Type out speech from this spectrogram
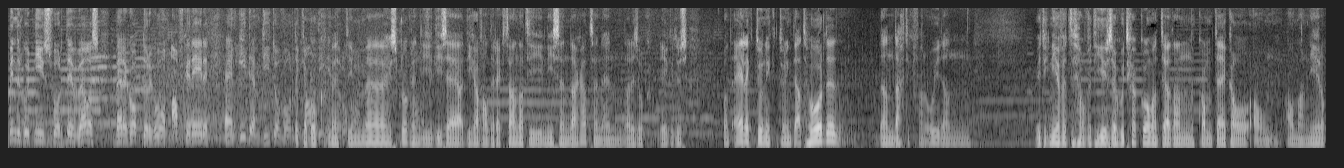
Minder goed nieuws voor Tim Welles, bergop er gewoon afgereden en idem dito voor de Ik heb ook met Tim uh, gesproken en die, die, zei, die gaf al direct aan dat hij niet zijn dag had en, en dat is ook gebleken. Dus, want eigenlijk toen ik, toen ik dat hoorde, dan dacht ik van oei, dan weet ik niet of het, hier zo goed gaat komen. Want ja, dan kwam het eigenlijk al, al, al maar neer op,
